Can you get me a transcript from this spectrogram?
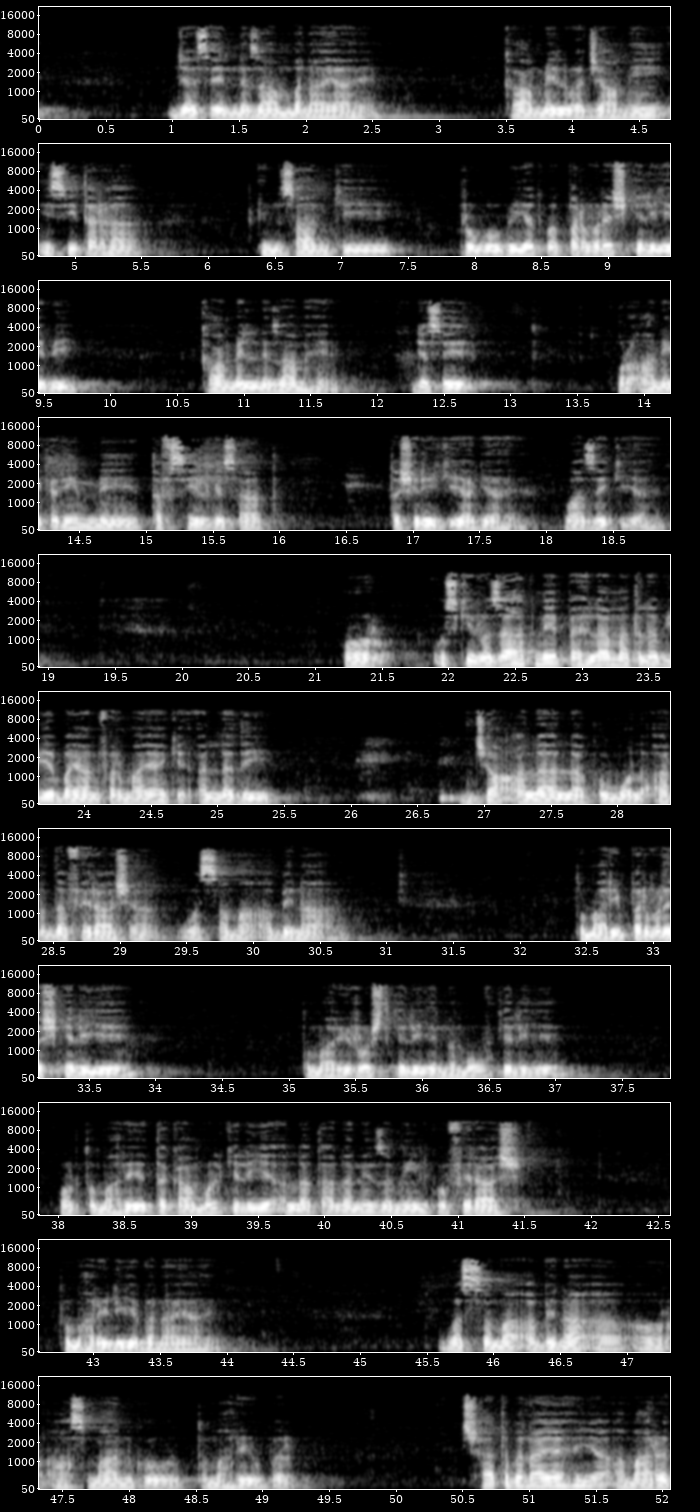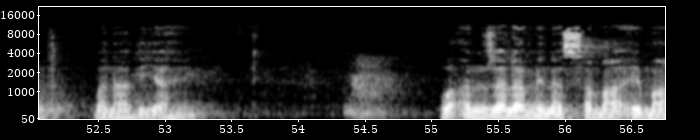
جیسے نظام بنایا ہے۔ کامل و جامع اسی طرح انسان کی ربوبیت و پرورش کے لیے بھی کامل نظام ہے، جسے قرآن کریم میں تفصیل کے ساتھ تشریح کیا گیا ہے، واضح کیا ہے۔ اور اس کی وضاحت میں پہلا مطلب یہ بیان فرمایا کہ اللہ دی جا لکم الارض فراشا و سما بنا تمہاری پرورش کے لیے، تمہاری رشت کے لیے، نمو کے لیے اور تمہارے تکامل کے لیے اللہ تعالیٰ نے زمین کو فراش تمہارے لیے بنایا ہے۔ وسما ابنا اور آسمان کو تمہارے اوپر چھت بنایا ہے یا عمارت بنا دیا ہے۔ وہ انزلہ من سما اما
